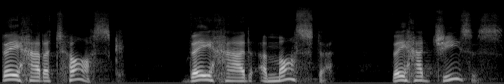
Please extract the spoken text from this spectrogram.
they had a task, they had a master, they had Jesus.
